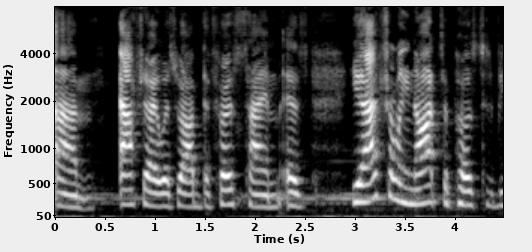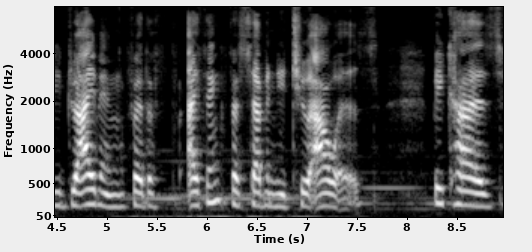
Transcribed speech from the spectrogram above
um, after I was robbed the first time is you're actually not supposed to be driving for the, I think, for 72 hours because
